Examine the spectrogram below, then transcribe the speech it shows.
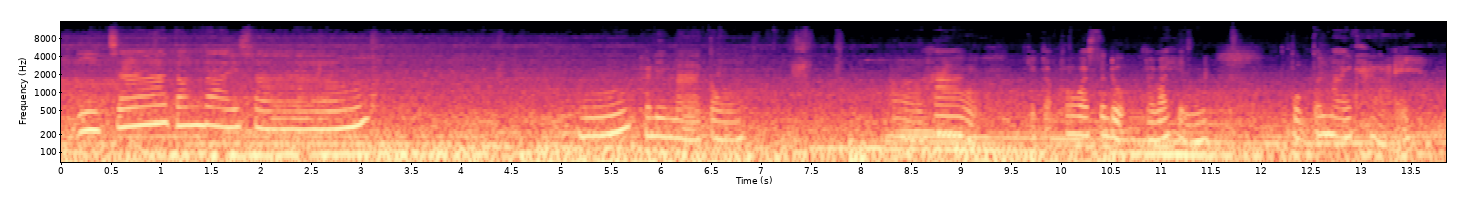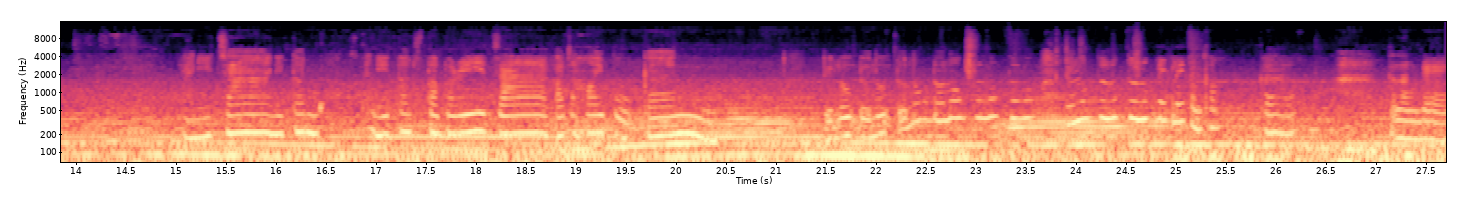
วัสดีจ้าตอนบ่ายสามอืมพอดีมาตรงห้างเกี่ยวกับพวกวัสดุ แต่ว่าเห็นปลูกต้นไม้ขาย อันนี้จ้าอันนี้ต้น อันนี้ต้นสตรอเบอรี่จ้า เขาจะห้อยปลูกกัน ดูลูกดูลูกดูลูกดูลูกดูลูกดูลูกดูลูกดูลูกดูลูกเล็กๆของเขาค่ะกำลังแดง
